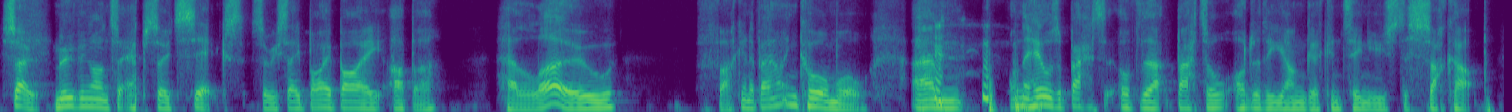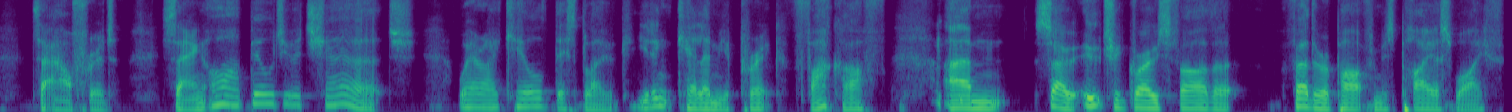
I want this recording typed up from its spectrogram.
So moving on to episode six. So we say bye bye, Upper. Hello, fucking about in Cornwall. Um, on the heels of, bat- of that battle, Odda the Younger continues to suck up to Alfred, saying, "Oh, I'll build you a church where I killed this bloke. You didn't kill him, you prick. Fuck off." Um, so Uhtred grows farther further apart from his pious wife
